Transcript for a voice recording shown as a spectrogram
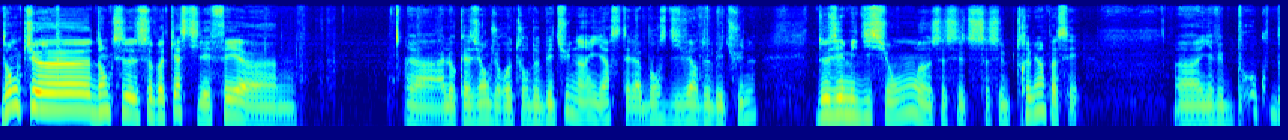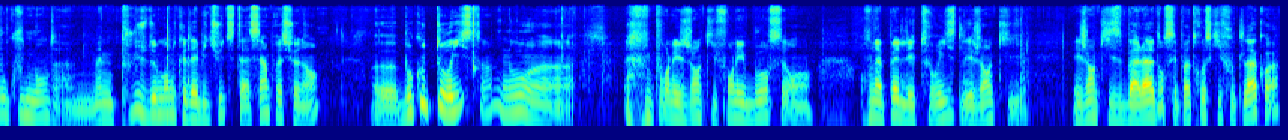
Donc, euh, ce, podcast, il est fait euh, euh, à l'occasion du retour de Béthune. Hein. Hier, c'était la bourse d'hiver de Béthune. Deuxième édition, ça s'est très bien passé. il y avait beaucoup, beaucoup de monde, même plus de monde que d'habitude. C'était assez impressionnant. beaucoup de touristes. Hein. Nous, pour les gens qui font les bourses, on, on, appelle les touristes les gens qui, les gens qui se baladent. On ne sait pas trop ce qu'ils foutent là, quoi.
